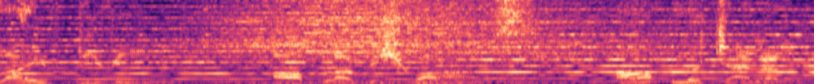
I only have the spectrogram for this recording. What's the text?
लाईव्ह टीव्ही आपला विश्वास आपलं चॅनल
